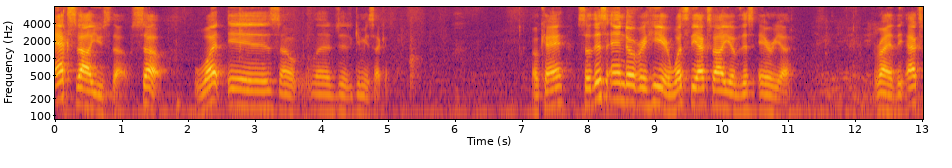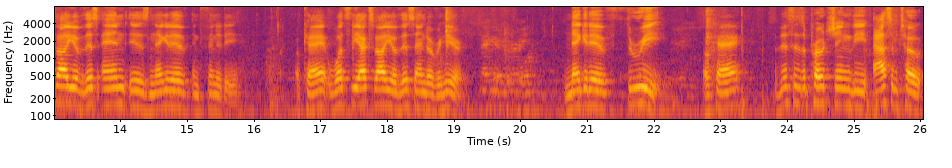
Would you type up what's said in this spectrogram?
x values, though. So, what is, oh, let, just give me a second. Okay, so this end over here, what's the x value of this area? Right, the x value of this end is negative infinity. Okay, what's the x value of this end over here? Negative three. Negative 3. Okay, this is approaching the asymptote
